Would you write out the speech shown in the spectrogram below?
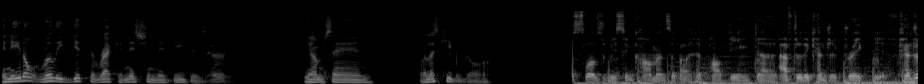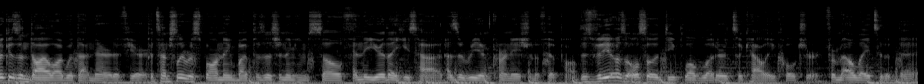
and they don't really get the recognition that they deserve. You know what I'm saying? But let's keep it going. Love's recent comments about hip hop being dead after the Kendrick Drake beef. Kendrick is in dialogue with that narrative here, potentially responding by positioning himself and the year that he's had as a reincarnation of hip hop. This video is also a deep love letter to Cali culture, from LA to the Bay.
